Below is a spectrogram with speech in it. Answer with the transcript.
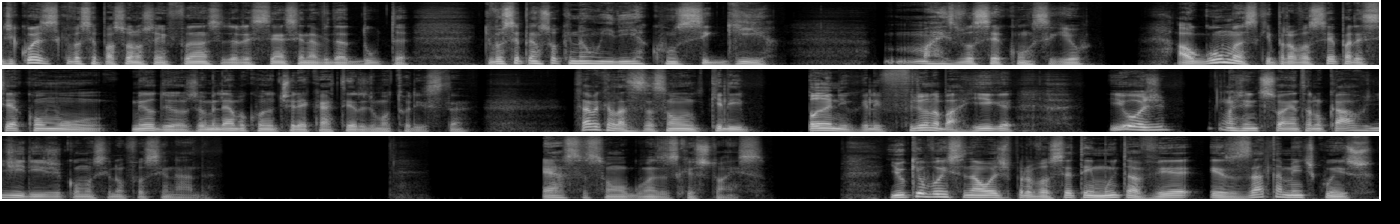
de coisas que você passou na sua infância, adolescência e na vida adulta que você pensou que não iria conseguir, mas você conseguiu? Algumas que para você parecia como, meu Deus, eu me lembro quando eu tirei carteira de motorista. Sabe aquela sensação, aquele pânico, aquele frio na barriga? E hoje a gente só entra no carro e dirige como se não fosse nada. Essas são algumas das questões. E o que eu vou ensinar hoje para você tem muito a ver exatamente com isso.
